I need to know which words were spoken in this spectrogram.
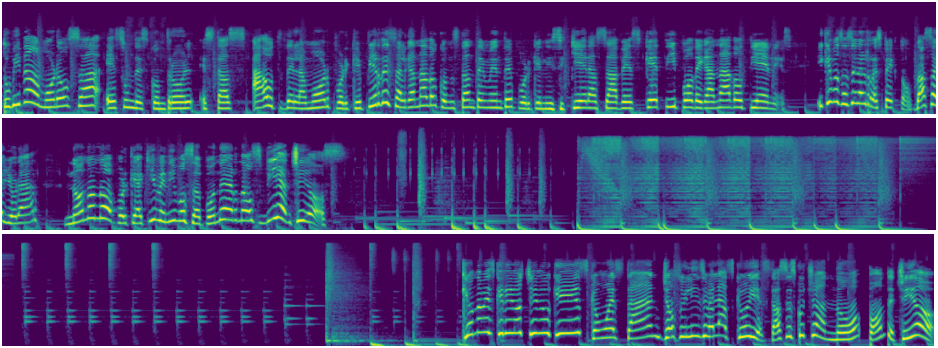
Tu vida amorosa es un descontrol, estás out del amor porque pierdes al ganado constantemente porque ni siquiera sabes qué tipo de ganado tienes. ¿Y qué vas a hacer al respecto? ¿Vas a llorar? No, no, no, porque aquí venimos a ponernos bien chidos. ¿Qué onda mis queridos chidukis? ¿Cómo están? Yo soy Lindsay Velasco y estás escuchando Ponte Chido.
